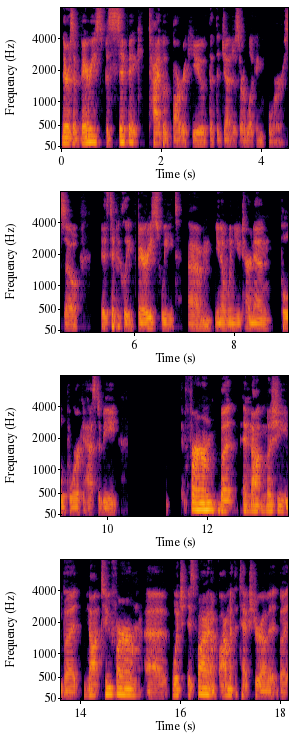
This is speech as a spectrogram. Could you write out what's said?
there's a very specific type of barbecue that the judges are looking for. So it's typically very sweet. Um, you know, when you turn in pulled pork, it has to be firm, but and not mushy, but not too firm, uh, which is fine. I'm fine with the texture of it, but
